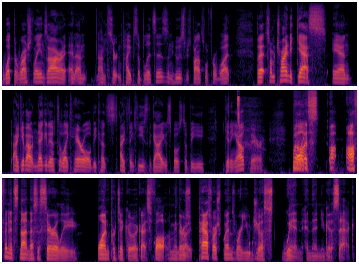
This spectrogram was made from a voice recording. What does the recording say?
what the rush lanes are and, and on, on certain types of blitzes and who's responsible for what. But so I'm trying to guess, and I give out negative to like Harrell because I think he's the guy who's supposed to be getting out there. But well, like, it's often it's not necessarily one particular guy's fault. I mean, there's right. pass rush wins where you just win and then you get a sack,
